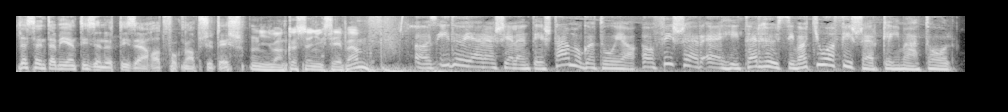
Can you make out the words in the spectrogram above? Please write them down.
de szerintem ilyen 15-16 fok napsütés. Így van, köszönjük szépen. Az időjárás jelentés támogatója a Fisher Elhiter hőszivattyú a Fisher Klímától.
